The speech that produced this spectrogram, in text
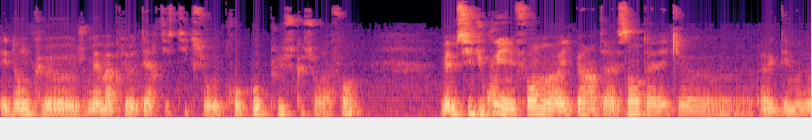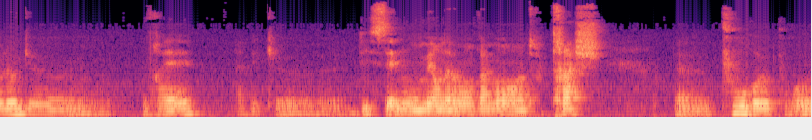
et donc, je mets ma priorité artistique sur le propos plus que sur la forme. Même si du coup, il y a une forme hyper intéressante avec, avec des monologues vrais, avec des scènes où on met en avant vraiment un truc trash pour, pour,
